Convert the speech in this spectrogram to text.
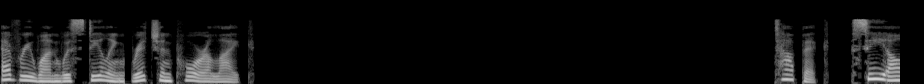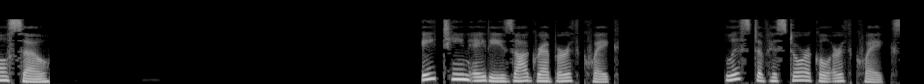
Everyone was stealing, rich and poor alike. See also 1880 Zagreb earthquake. List of historical earthquakes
